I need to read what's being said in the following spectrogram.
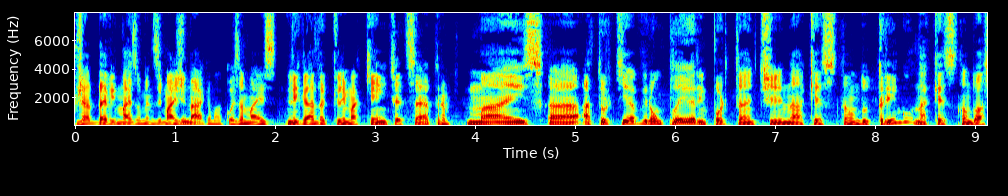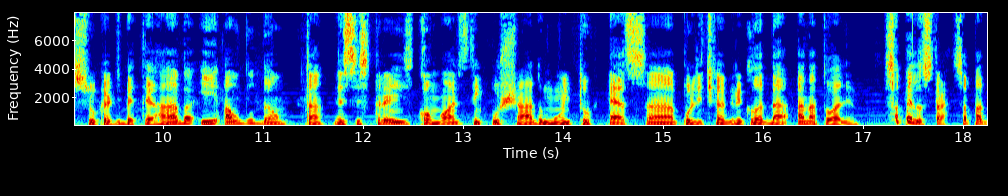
já deve mais ou menos imaginar, que é uma coisa mais ligada a clima quente, etc. Mas uh, a Turquia virou um player importante na questão do trigo, na questão do açúcar de beterraba e algodão, tá? Esses três commodities têm puxado muito essa política agrícola da Anatólia. Só para ilustrar, só para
